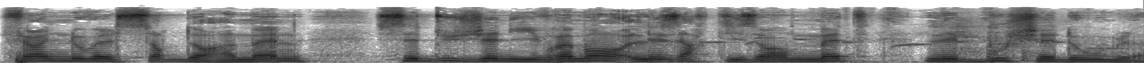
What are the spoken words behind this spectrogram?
faire une nouvelle sorte de ramen, c'est du génie. Vraiment, les artisans mettent les bouchées doubles.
